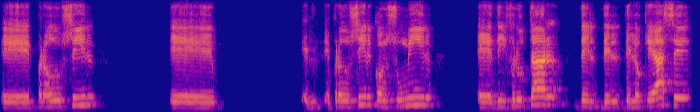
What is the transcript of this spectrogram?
eh, producir, eh, producir, consumir, eh, disfrutar de, lo que hace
